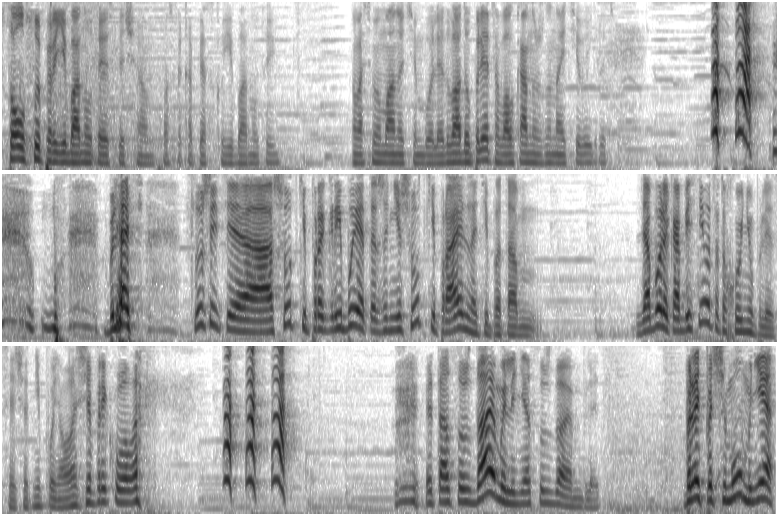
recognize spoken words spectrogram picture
Стол супер ебанутый, если что. Просто капец ебанутый. На восьмую ману тем более. Два дуплета, волка нужно найти выиграть. Блять, слушайте, а шутки про грибы это же не шутки, правильно? Типа там... Диаболик, объясни вот эту хуйню, плиз, я что-то не понял. Вообще прикола. Это осуждаем или не осуждаем, блядь? Блять, почему мне...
